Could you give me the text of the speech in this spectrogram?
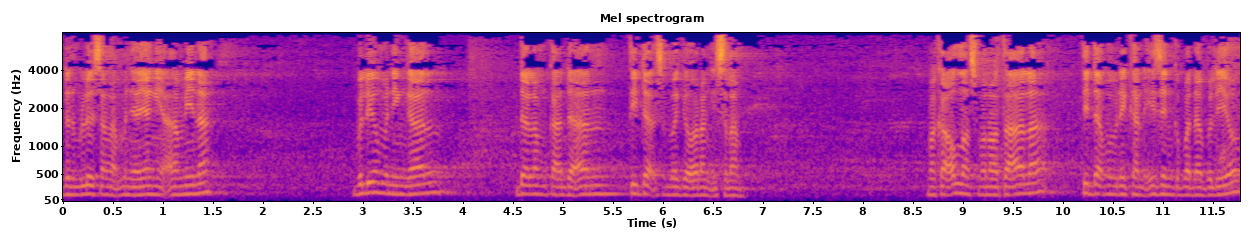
dan beliau sangat menyayangi Aminah. Beliau meninggal dalam keadaan tidak sebagai orang Islam. Maka Allah SWT tidak memberikan izin kepada beliau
